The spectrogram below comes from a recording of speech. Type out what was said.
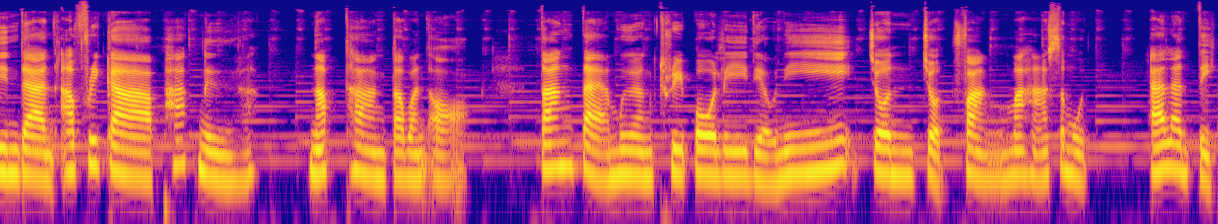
ดินแดนแอฟริกาภาคเหนือ นับทางตะวันออก ตั้งแต่เมืองทริโปลีเดี๋ยวนี้จนจดฝั่งมหาสมุทรแอตแลนติก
